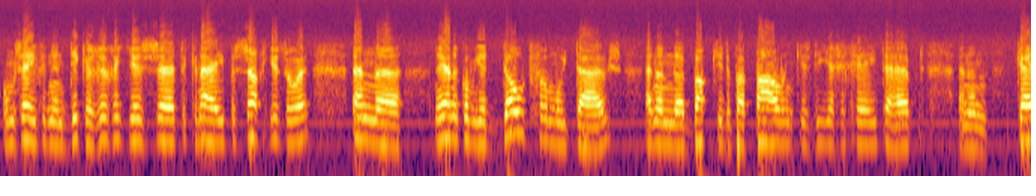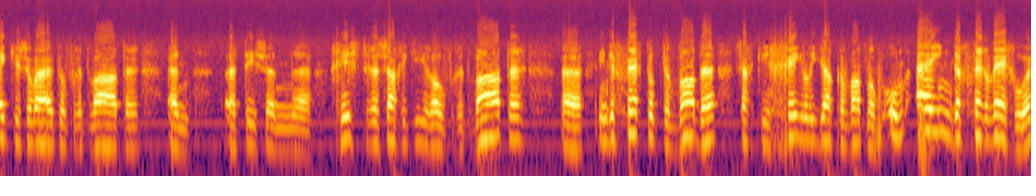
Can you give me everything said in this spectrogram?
om ze even in dikke ruggetjes te knijpen. Zachtjes hoor. En nou ja, dan kom je doodvermoeid thuis. En dan bak je de paar palentjes die je gegeten hebt. En dan kijk je zo uit over het water. En het is een... Uh, gisteren zag ik hier over het water... Uh, in de verte op de Wadden zag ik in gele jakken wat lopen. Oneindig ver weg hoor.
